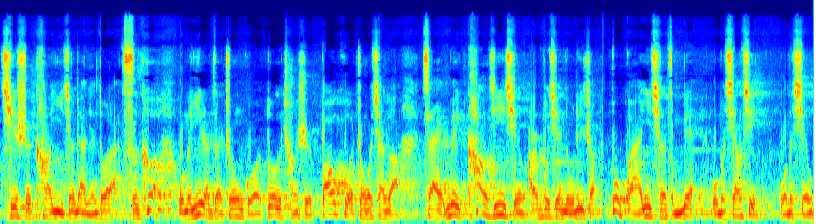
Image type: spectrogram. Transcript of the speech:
其实抗疫已经两年多了。此刻，我们依然在中国多个城市，包括中国香港，在为抗击疫情而不懈努力着。不管疫情怎么变，我们相信我们行。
